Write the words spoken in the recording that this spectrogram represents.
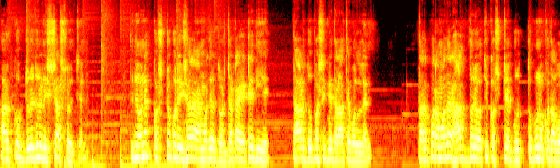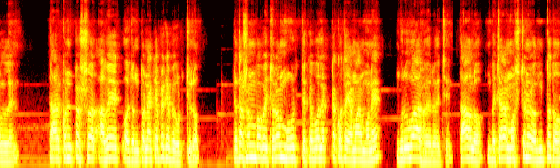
আর খুব জোরে জোরে নিঃশ্বাস ফেলছেন। তিনি অনেক কষ্ট করে ইশারায় আমাদের দরজাটা এঁটে দিয়ে তার দুপাশে গিয়ে দাঁড়াতে বললেন। তারপর আমাদের হাত ধরে অতি কষ্টে গুরুত্বপূর্ণ কথা বললেন। তার কণ্ঠস্বর আবেগ ও যন্ত্রণা কেঁপে কেঁপে উঠছিল। যথাসম্ভব এই চরম মুহূর্তে কেবল একটা কথাই আমার মনে গুরুবার হয়ে রয়েছে। তা হলো, বেচারা মস্টনের অন্তত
